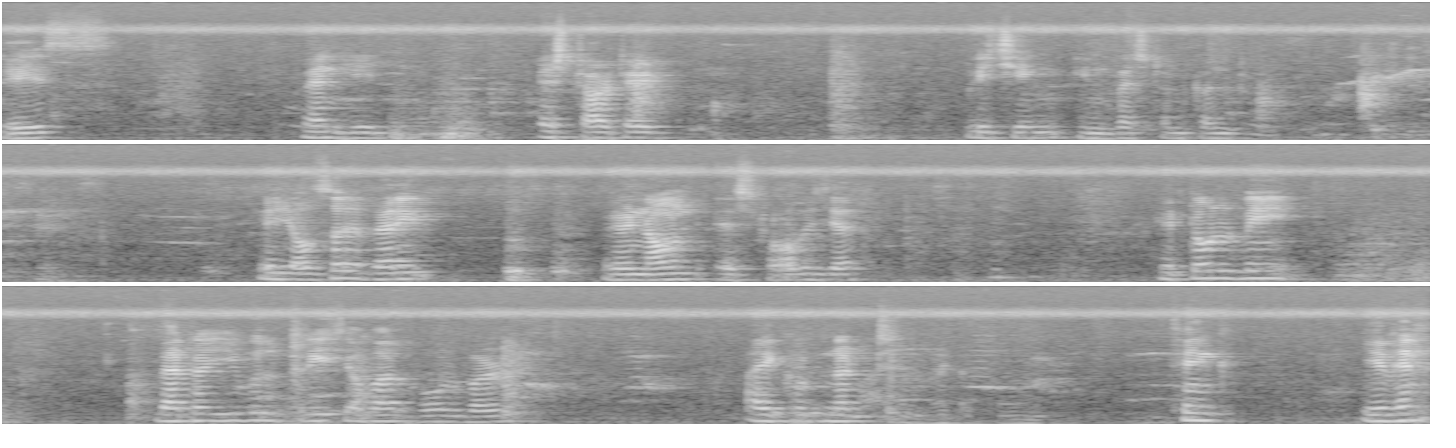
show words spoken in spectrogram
days when he started preaching in western countries. He is also a very renowned astrologer. He told me that you will preach our whole world. I could not think even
